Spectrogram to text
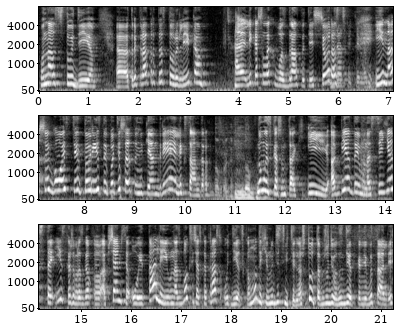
У нас в студии э, туроператор Тестур Лика. Э, Лика Шелохвост, здравствуйте еще раз. Здравствуйте, Лена. И наши гости, туристы, путешественники Андрей и Александр. Добрый день. Добрый. Ну, мы, скажем так, и обедаем, у нас сиеста, и, скажем, разго- э, общаемся о Италии. И у нас блок сейчас как раз о детском отдыхе. Ну, действительно, что там ждет с детками в Италии?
